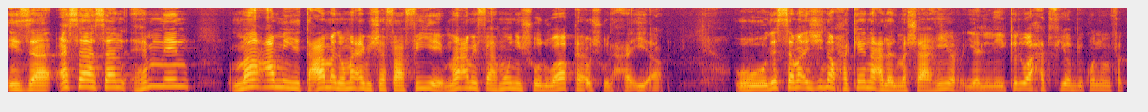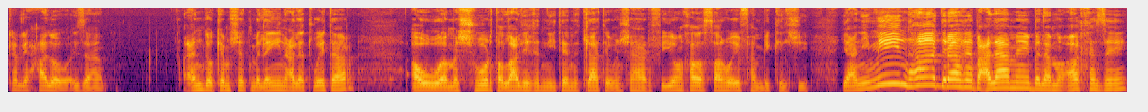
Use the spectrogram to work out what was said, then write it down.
إذا أساسا همن ما عم يتعاملوا معي بشفافية ما عم يفهموني شو الواقع وشو الحقيقة. ولسه ما إجينا وحكينا على المشاهير يلي كل واحد فيهم بيكون مفكر لي حاله إذا عنده كمشة ملايين على تويتر. أو مشهور طلع لي غنيتين ثلاثة وانشهر فيهم خلص صار هو يفهم بكل شيء. يعني مين هاد راغب علامة بلا مؤاخذة؟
